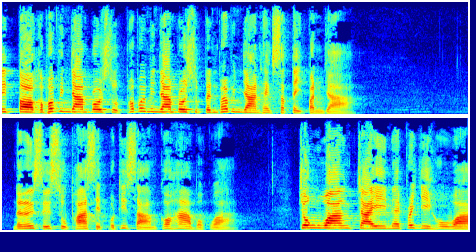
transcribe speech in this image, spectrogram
ติดต่อกับพระวิญญาณบริสุทธิ์พระพระวิญญาณบริสุทธิ์เป็นพระวิญญาณแห่งสติปัญญา ในหนังสือสุภาษิตบทที่สามข้อห้าบอกว่า จงวางใจในพระเยโฮวา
